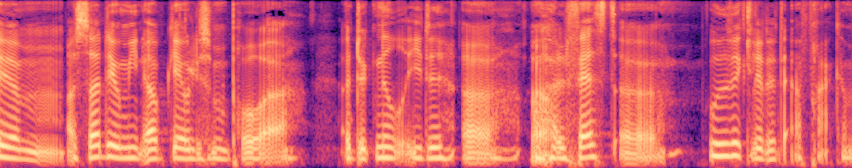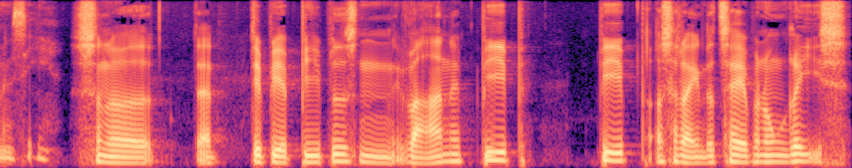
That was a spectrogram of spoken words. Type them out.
Øhm, og så er det jo min opgave ligesom at prøve at, at dykke ned i det, og, og Ja. holde fast og udvikle det derfra, kan man sige. Sådan noget, at det bliver bippet sådan i varerne. Bip, bip. Og så er der en, der taber nogle ris.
